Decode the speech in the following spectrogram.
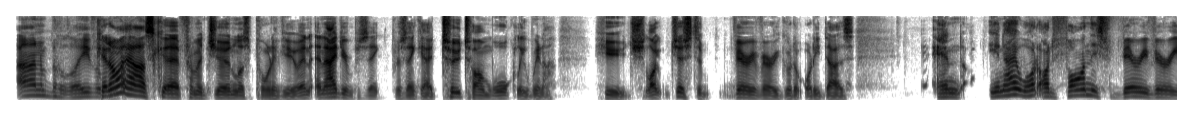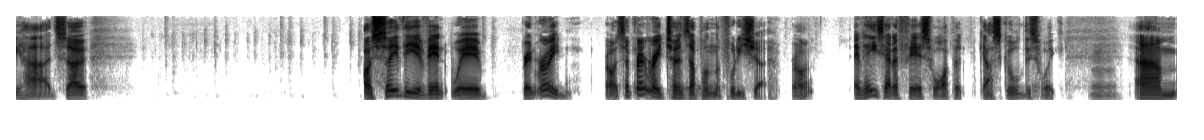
unbelievable. Can I ask uh, from a journalist point of view, and, and Adrian Presen- Presenko, two time Walkley winner, huge, like just a, very, very good at what he does. And you know what? I'd find this very, very hard. So I see the event where Brent Read, right? So Brent Read turns up on the footy show, right? And he's had a fair swipe at Gus Gould this week. Um,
